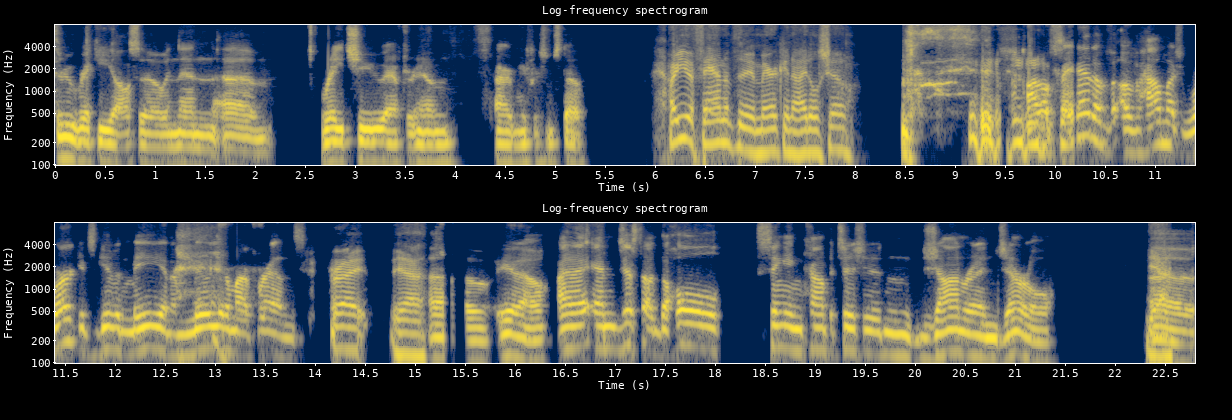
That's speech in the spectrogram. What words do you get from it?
through rickey also and then um, ray chew after him hired me for some stuff Are you a fan of the American Idol show? i'm a fan of, of how much work it's given me and a million of my friends right. Yeah. uh, you know and, I- and just uh, the whole singing competition genre in general Yeah. uh,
